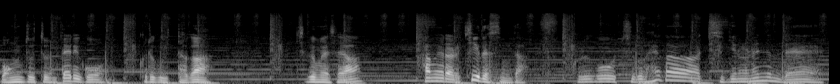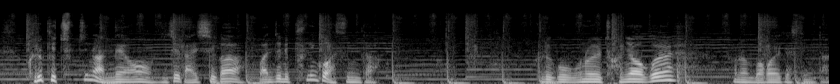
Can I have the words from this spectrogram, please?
멍도 좀 때리고 그러고 있다가 지금에서야 카메라를 켜게 됐습니다. 그리고 지금 해가 지기는 했는데 그렇게 춥지는 않네요. 이제 날씨가 완전히 풀린 것 같습니다. 그리고 오늘 저녁을 저는 먹어야겠습니다.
